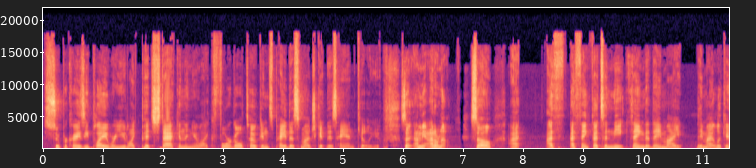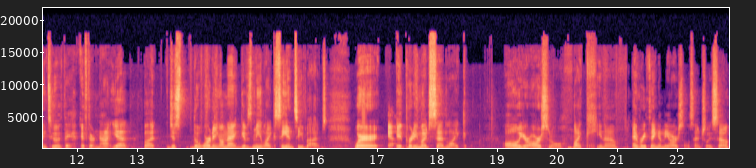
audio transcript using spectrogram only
super crazy play where you like pitch stack and then you're like four gold tokens pay this much get this hand kill you so i mean i don't know so i i th- i think that's a neat thing that they might they might look into if they if they're not yet but just the wording on that gives me like cnc vibes where Yeah. it pretty much said like all your arsenal like you know everything in the arsenal essentially. So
